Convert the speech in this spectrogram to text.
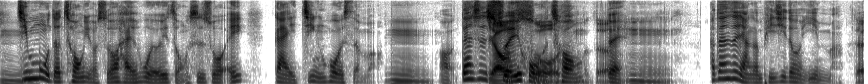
嗯。金木的冲有时候还会有一种是说，哎，改进或什么嗯，哦，但是水火冲，对。嗯，啊，但是两个人脾气都很硬嘛。对，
